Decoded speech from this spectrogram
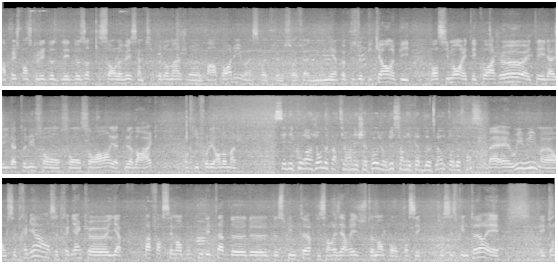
Après, je pense que les deux, autres qui sont enlevés, c'est un petit peu dommage par rapport à lui. Ça, aurait fait, un peu plus de piquant. Et puis, bon, Simon a été courageux, a été, il, a, tenu son rang, il a tenu la baraque. Donc il faut lui rendre hommage. C'est décourageant de partir en échappée aujourd'hui sur une étape de plat au Tour de France ben, Oui, oui, on le sait très bien. On sait très bien qu'il n'y a pas forcément beaucoup d'étapes de, sprinteurs qui sont réservées justement pour, ces, sprinteurs. Et, quand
